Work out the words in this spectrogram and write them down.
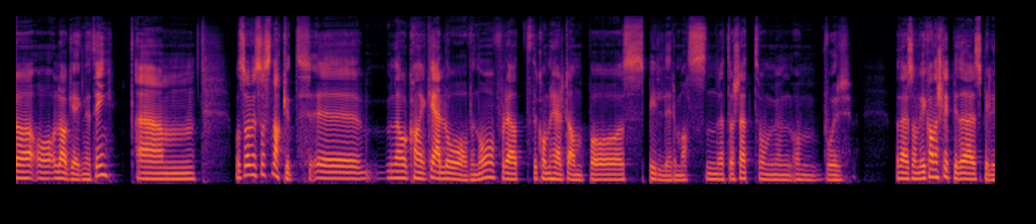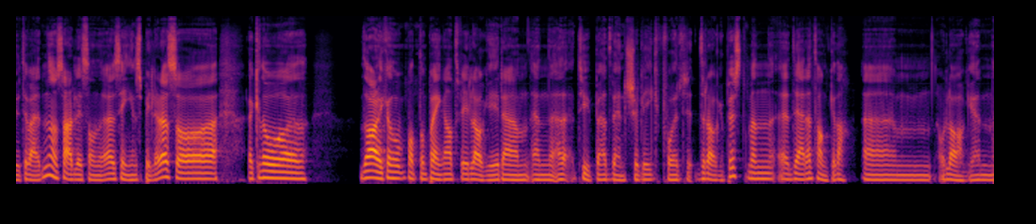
å, å lage egne ting. Um, og så har vi så snakket men Nå kan ikke jeg love noe, for det kommer helt an på spillermassen, rett og slett, om, om hvor og det er sånn, Vi kan slippe det spillet ut i verden, og så er det litt sånn Hvis ingen spiller det, så det er ikke noe Da er det ikke noe, på en måte, noe poeng at vi lager um, en eh, type adventure league for Dragepust, men eh, det er en tanke, da. Um, å lage en,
